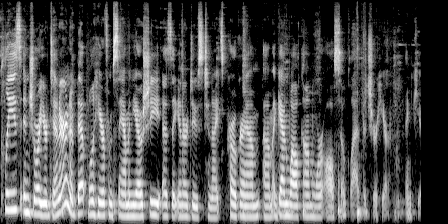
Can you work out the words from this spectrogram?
Please enjoy your dinner. and a bit, we'll hear from Sam and Yoshi as they introduce tonight's program. Um, again, welcome. We're all so glad that you're here. Thank you.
